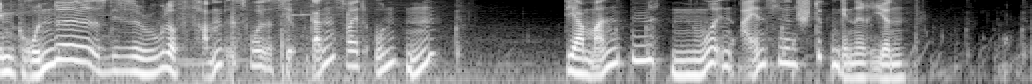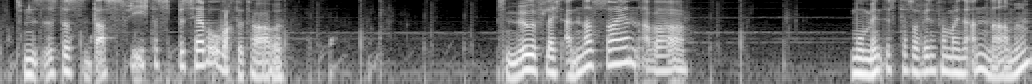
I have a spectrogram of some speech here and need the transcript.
Im Grunde, so diese Rule of Thumb ist wohl, dass hier ganz weit unten Diamanten nur in einzelnen Stücken generieren. Zumindest ist das das, wie ich das bisher beobachtet habe. Es möge vielleicht anders sein, aber im Moment ist das auf jeden Fall meine Annahme.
